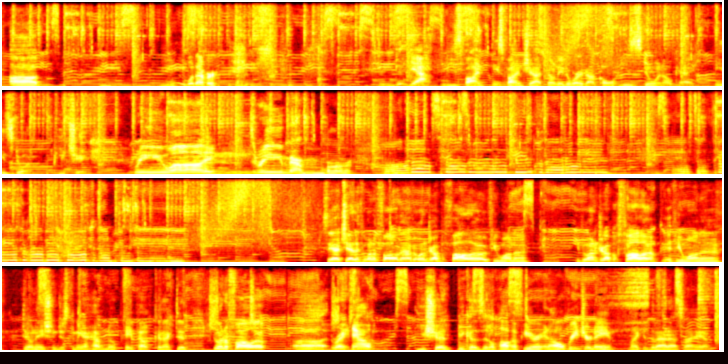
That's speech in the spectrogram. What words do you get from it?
Uh, mm, whatever. yeah, he's fine. He's fine, chat. Don't need to worry about Cole. He's doing okay. He's doing peachy. Rewind, remember. So yeah, chat. If you want to follow now, if you want to drop a follow, if you want to, if you want to drop a follow, if you want a donation, just kidding. I have no PayPal connected. If you want to follow, uh, right now, you should because it'll pop up here and I'll read your name like the badass I am.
